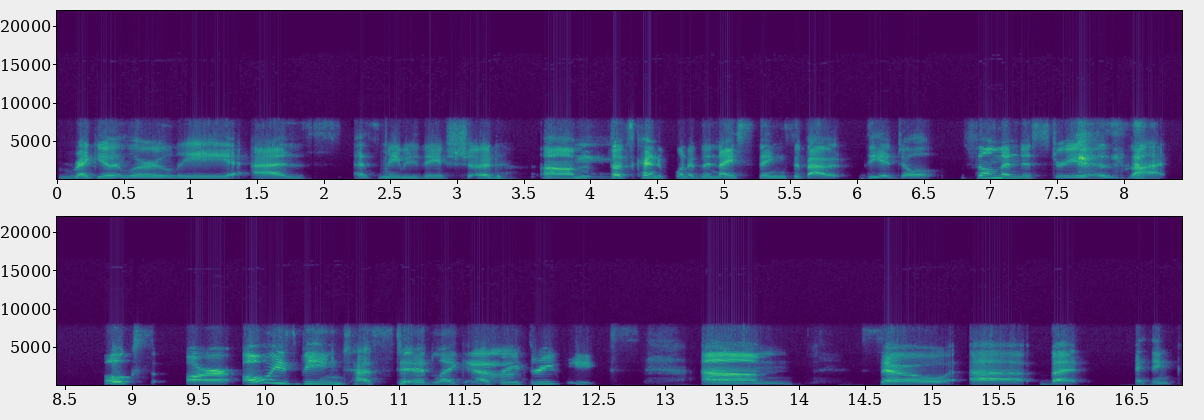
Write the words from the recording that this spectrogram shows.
regularly as as maybe they should um, Mm. that's kind of one of the nice things about the adult film industry is that folks are always being tested like Yeah. every three weeks um, so uh, but i think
